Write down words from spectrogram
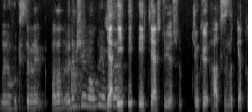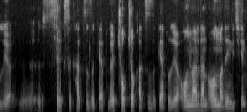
böyle hukuk sistemine falan öyle bir şey mi oldu yoksa? Ya ihtiyaç duyuyorsun. Çünkü haksızlık yapılıyor. Sık sık haksızlık yapılıyor. Çok çok haksızlık yapılıyor. Onlardan olmadığın için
